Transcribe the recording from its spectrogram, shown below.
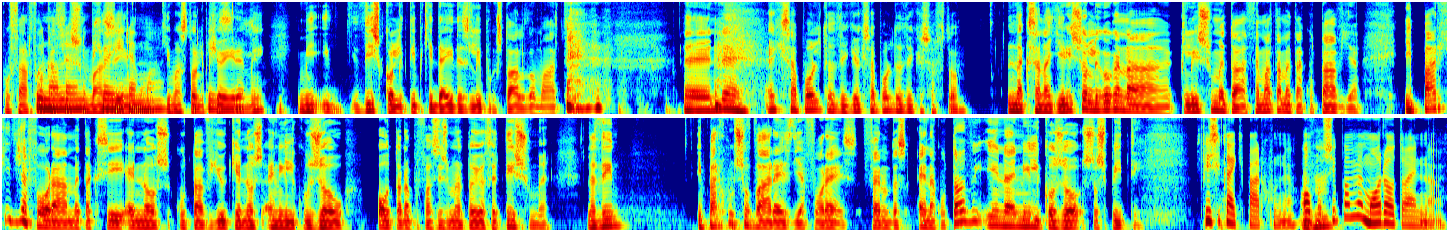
που θα έρθουν να καθίσουν μαζί ήρεμα, μου και είμαστε όλοι πιο ήρεμοι. Οι δύσκολοι τύποι κινταίδε λείπουν στο άλλο δωμάτιο. ε, ναι, έχεις απόλυτο δίκιο, έχεις απόλυτο δίκιο σε αυτό. Να ξαναγυρίσω λίγο για να κλείσουμε τα θέματα με τα κουτάβια. Υπάρχει διαφορά μεταξύ ενός κουταβιού και ενός ενήλικου ζώου όταν αποφασίζουμε να το υιοθετήσουμε; Δηλαδή, υπάρχουν σοβαρές διαφορές φέρνοντα ένα κουτάβι ή ένα ενήλικο ζώο στο σπίτι; Φυσικά και υπάρχουν. Όπως είπαμε, μωρό το ένα.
